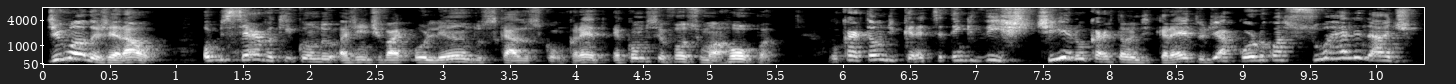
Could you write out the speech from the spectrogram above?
De modo geral, observa que quando a gente vai olhando os casos concretos, é como se fosse uma roupa. O cartão de crédito, você tem que vestir o cartão de crédito de acordo com a sua realidade.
